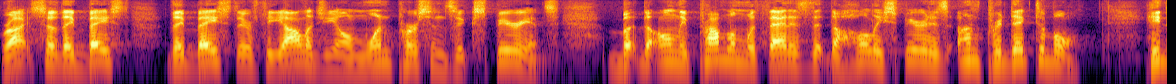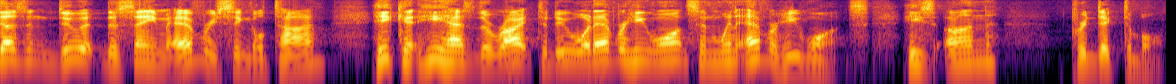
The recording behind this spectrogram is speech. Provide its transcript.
Right? So they based they based their theology on one person's experience. But the only problem with that is that the Holy Spirit is unpredictable. He doesn't do it the same every single time. He can he has the right to do whatever he wants and whenever he wants. He's unpredictable.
